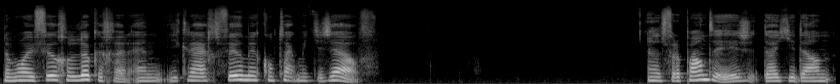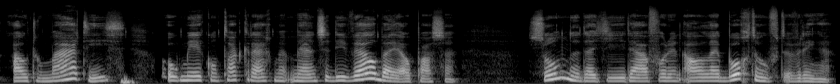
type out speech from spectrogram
Dan word je veel gelukkiger en je krijgt veel meer contact met jezelf. En het frappante is dat je dan automatisch ook meer contact krijgt met mensen die wel bij jou passen, zonder dat je je daarvoor in allerlei bochten hoeft te wringen.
